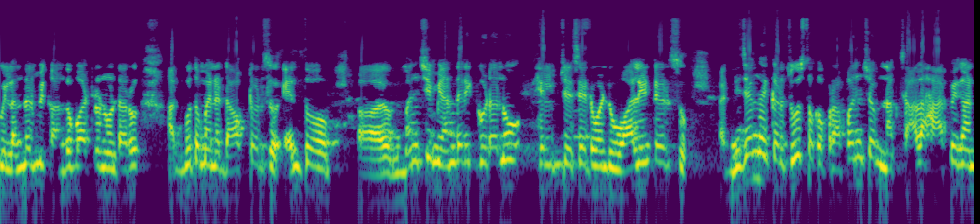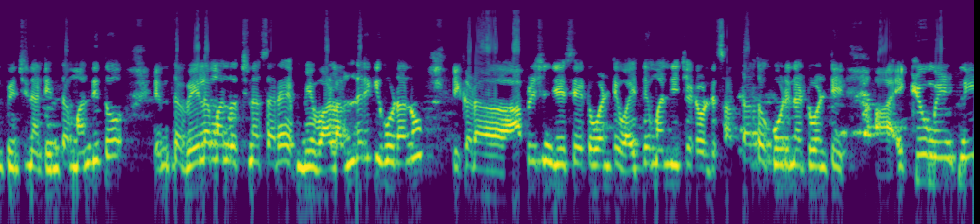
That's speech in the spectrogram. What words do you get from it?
వీళ్ళందరూ మీకు అందుబాటులో ఉంటారు. అద్భుతమైన డాక్టర్స్ ఎంతో మంచి మీ అందరికి కూడాను హెల్ప్ చేసేటువంటి వాలంటీర్స్. నిజంగా ఇక్కడ చూస్తే ఒక ప్రపంచం నాకు చాలా హ్యాపీగా అనిపించింది. అంటే ఇంత మందితో ఎంత వేల మంది వచ్చినా సరే మీ వాళ్ళందరికీ కూడాను ఇక్కడ ఆపరేషన్ చేసేటువంటి వైద్యం అందించేటువంటి సత్తాతో కూడినటువంటి ఎక్విప్మెంట్ని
